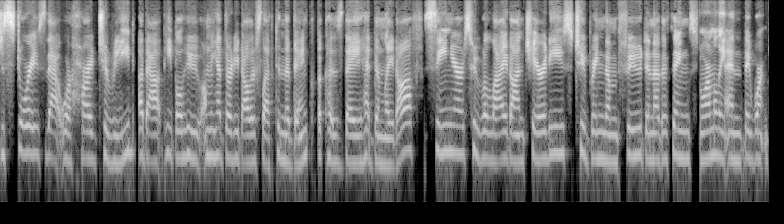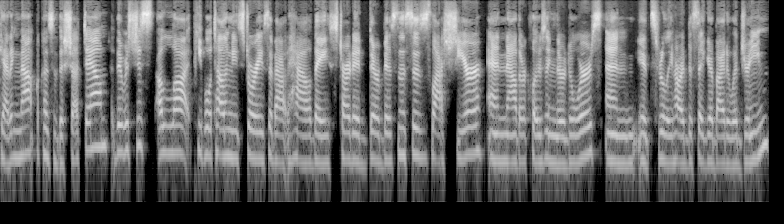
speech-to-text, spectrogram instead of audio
just stories that were hard to read about people who only had $30 left in the bank because they had been laid off, seniors who relied on charities to bring them food and other things normally, and they weren't getting that because of the shutdown. There was just a lot people telling me stories about how they started their businesses last year and now they're closing their doors and it's really hard to say goodbye to a dream.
